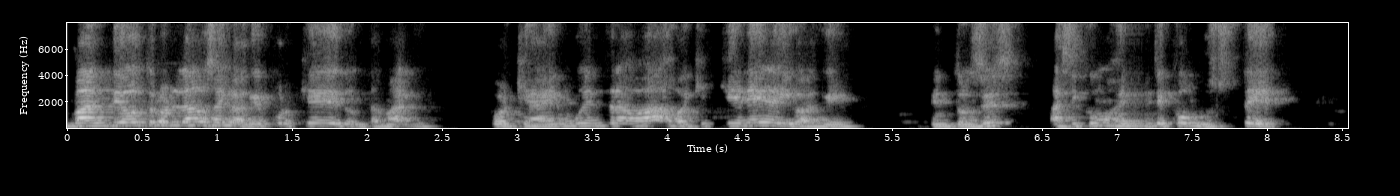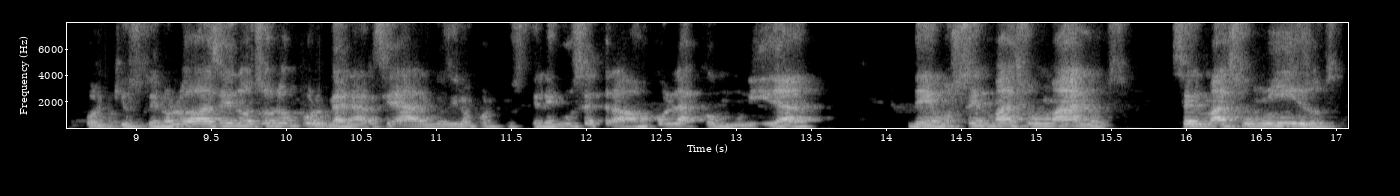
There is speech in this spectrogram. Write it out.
van de otros lados a Ibagué, ¿por qué, don Tamario? Porque hay un buen trabajo, hay que querer a Ibagué. Entonces, así como gente como usted, porque usted no lo hace no solo por ganarse algo, sino porque usted le gusta el trabajo con la comunidad, debemos ser más humanos, ser más unidos,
